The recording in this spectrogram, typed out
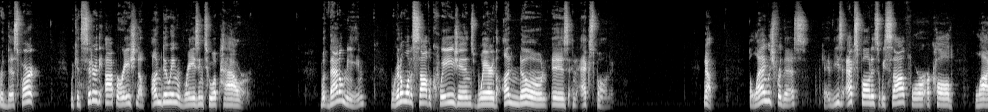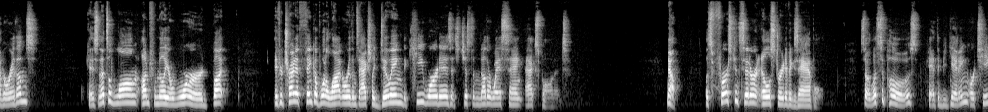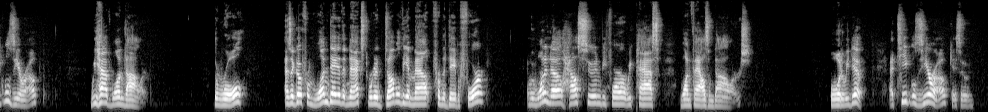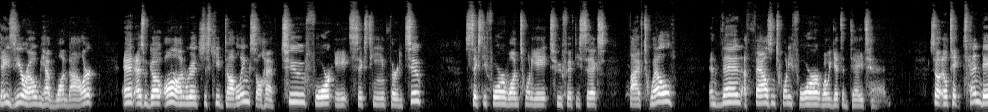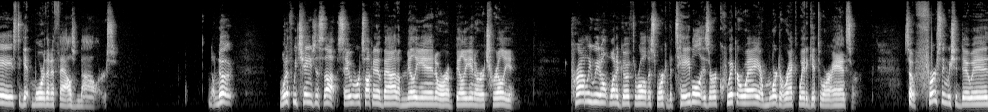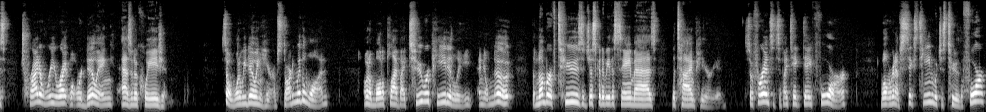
for this part, we consider the operation of undoing raising to a power. What that'll mean, we're going to want to solve equations where the unknown is an exponent. Now, the language for this, okay, these exponents that we solve for are called logarithms. Okay, so that's a long, unfamiliar word, but if you're trying to think of what a logarithm's actually doing, the key word is it's just another way of saying exponent. Now, let's first consider an illustrative example. So let's suppose, okay, at the beginning, or t equals zero, we have $1. The rule, as I go from one day to the next, we're going to double the amount from the day before, and we want to know how soon before we pass $1,000. Well, what do we do? At t equals zero, okay, so day zero, we have $1. And as we go on, we're going to just keep doubling. So I'll have 2, 4, 8, 16, 32, 64, 128, 256, 512, and then 1024 when we get to day 10. So it'll take 10 days to get more than $1,000. Now note, what if we change this up? Say we were talking about a million or a billion or a trillion. Probably we don't want to go through all this work of a table. Is there a quicker way or more direct way to get to our answer? So first thing we should do is try to rewrite what we're doing as an equation. So what are we doing here? I'm starting with a 1. I'm going to multiply by 2 repeatedly, and you'll note the number of 2's is just going to be the same as the time period. So for instance, if I take day 4, well, we're going to have 16, which is 2 to the 4.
